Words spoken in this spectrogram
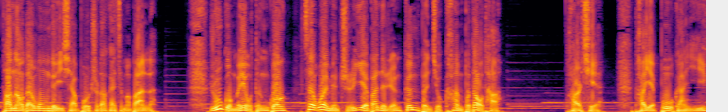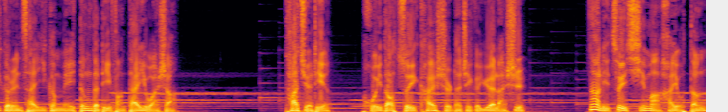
他脑袋嗡的一下，不知道该怎么办了。如果没有灯光，在外面值夜班的人根本就看不到他，而且他也不敢一个人在一个没灯的地方待一晚上。他决定回到最开始的这个阅览室，那里最起码还有灯。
